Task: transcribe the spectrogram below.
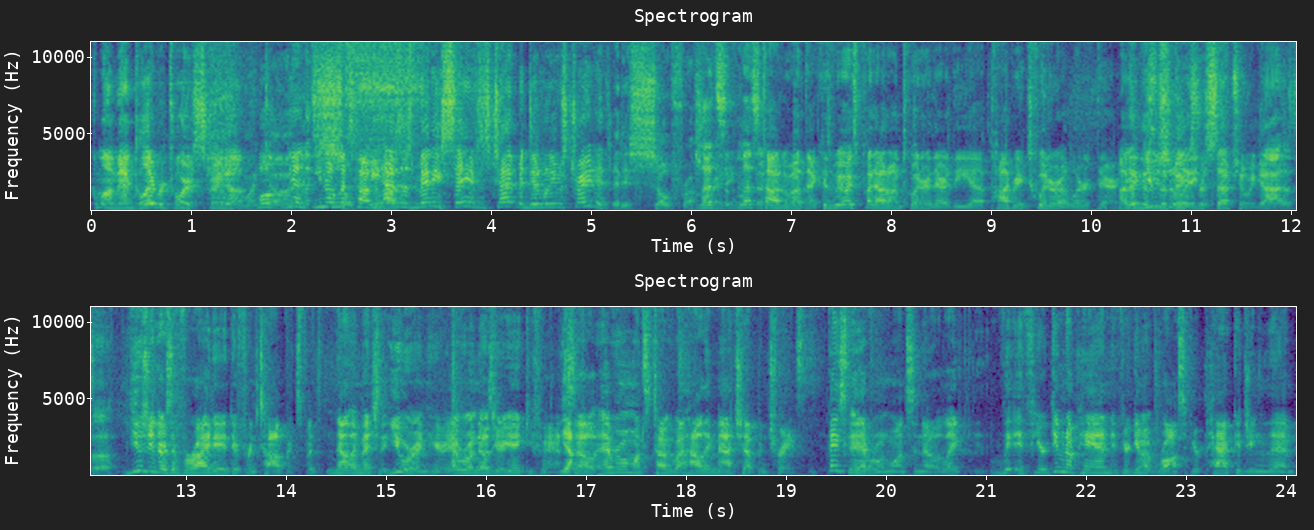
Come on, man. Gleyber Torres, straight up. oh my Well, god, yeah, it's you know, let's so- talk he about- has as many saves as Chapman did when he was traded. It is so Let's frustrating. let's talk about that because we always put out on Twitter there the uh, Padre Twitter alert there. I think And this is the usually, biggest reception we got. This is a, usually there's a variety of different topics, but now that I mentioned that you were in here, everyone knows you're a Yankee fan. Yeah. So everyone wants to talk about how they match up in trades. Basically, everyone wants to know, like, if you're giving up Hand, if you're giving up Ross, if you're packaging them,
